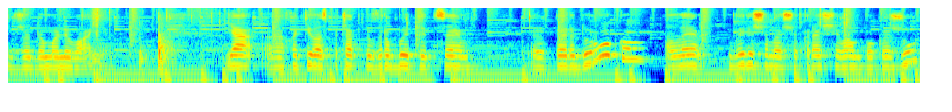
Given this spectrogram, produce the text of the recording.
вже до малювання. Я е, хотіла спочатку зробити це е, перед уроком, але вирішила, що краще вам покажу,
